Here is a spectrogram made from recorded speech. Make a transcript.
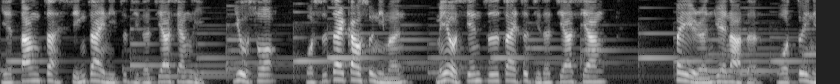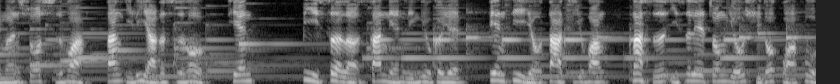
也当在行在你自己的家乡里。”又说：“我实在告诉你们，没有先知在自己的家乡被人悦纳的。我对你们说实话，当以利亚的时候，天闭塞了三年零六个月，遍地有大饥荒。那时以色列中有许多寡妇。”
